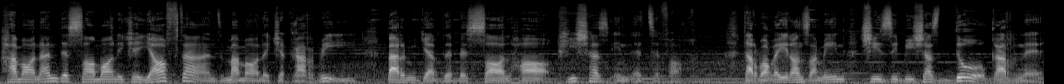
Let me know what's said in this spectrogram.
همانند سامانی که یافتند ممالک غربی برمیگرده به سالها پیش از این اتفاق. در واقع ایران زمین چیزی بیش از دو قرنه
